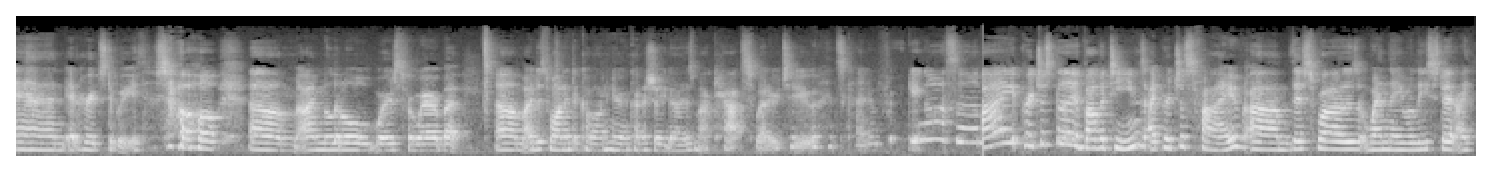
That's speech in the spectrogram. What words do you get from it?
and it hurts to breathe. So um, I'm a little worse for wear, but um, I just wanted to come on here and kind of show you guys my cat sweater too. It's kind of freaking awesome. I purchased the Velvetines. I purchased five. Um, this was when they released it. I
